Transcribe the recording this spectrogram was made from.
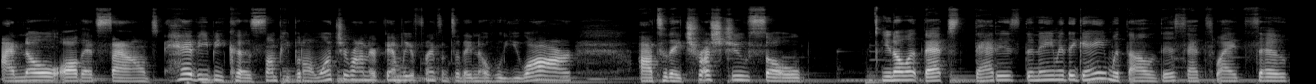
I know all that sounds heavy because some people don't want you around their family or friends until they know who you are, uh, till they trust you. So, you know what? That's that is the name of the game with all of this. That's why it's so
